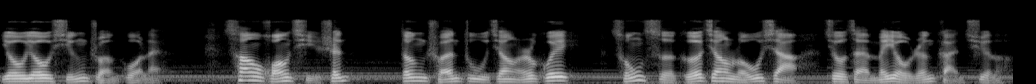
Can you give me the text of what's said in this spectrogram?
悠悠醒转过来，仓皇起身，登船渡江而归。从此隔江楼下。就再没有人敢去了。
